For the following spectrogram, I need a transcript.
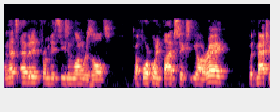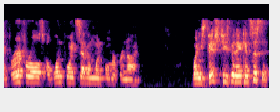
and that's evident from his season-long results: a 4.56 ERA with matching peripherals, a 1.71 homer per nine. When he's pitched, he's been inconsistent.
